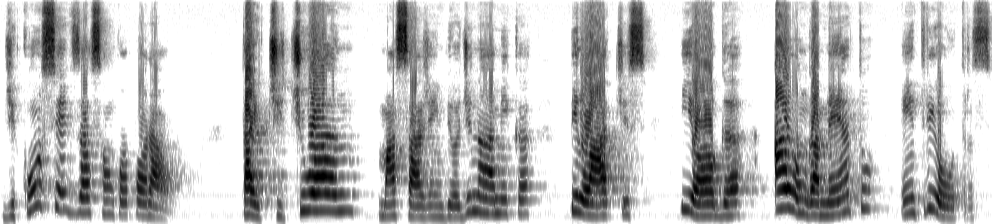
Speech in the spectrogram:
de conscientização corporal? Tai Chi Chuan, massagem biodinâmica, pilates, yoga, alongamento, entre outras.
